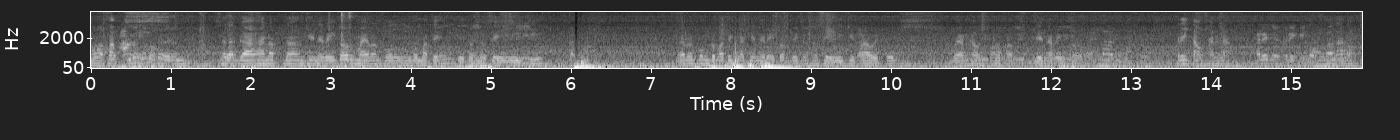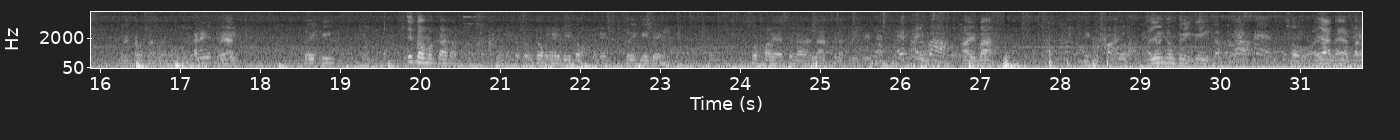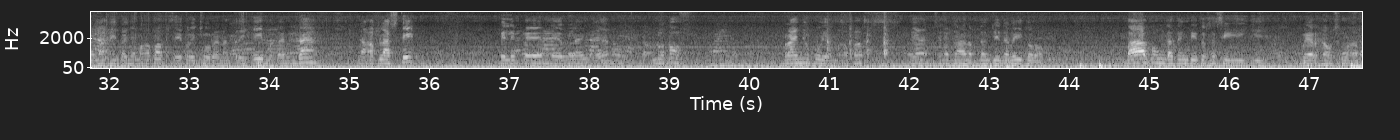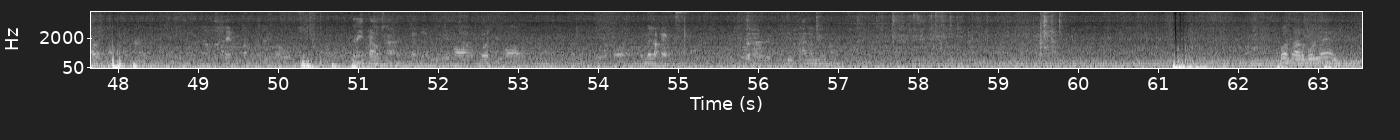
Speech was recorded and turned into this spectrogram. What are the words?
mga paps. Sa naghahanap ng generator, mayroon pong dumating dito sa CAG. Meron pong dumating na generator dito sa CAG Power Tools warehouse mga paps. Generator. 3,000 lang. Alin yung 3K? Wala na no? 3,000 lang. Alin yung 3K? Ayan. 3K. Ito magkano? Itong dito. 3K din. So pareha sila lahat sila 3K. no? Ito iba. Ah, iba. Ayun yung 3K. Yes, sir. So, ayan, ayan, para makita nyo mga paps, ito itsura ng 3K, maganda, naka-plastic, Philippine Airlines, ayan o, Bluetooth. Brand new po yan mga paps. Ayan, sinaghanap ng generator o. Bagong dating dito sa CEG warehouse mga paps. 3,000. Yung malaki. Hindi pa alam naman. Boss, harbor na yan.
